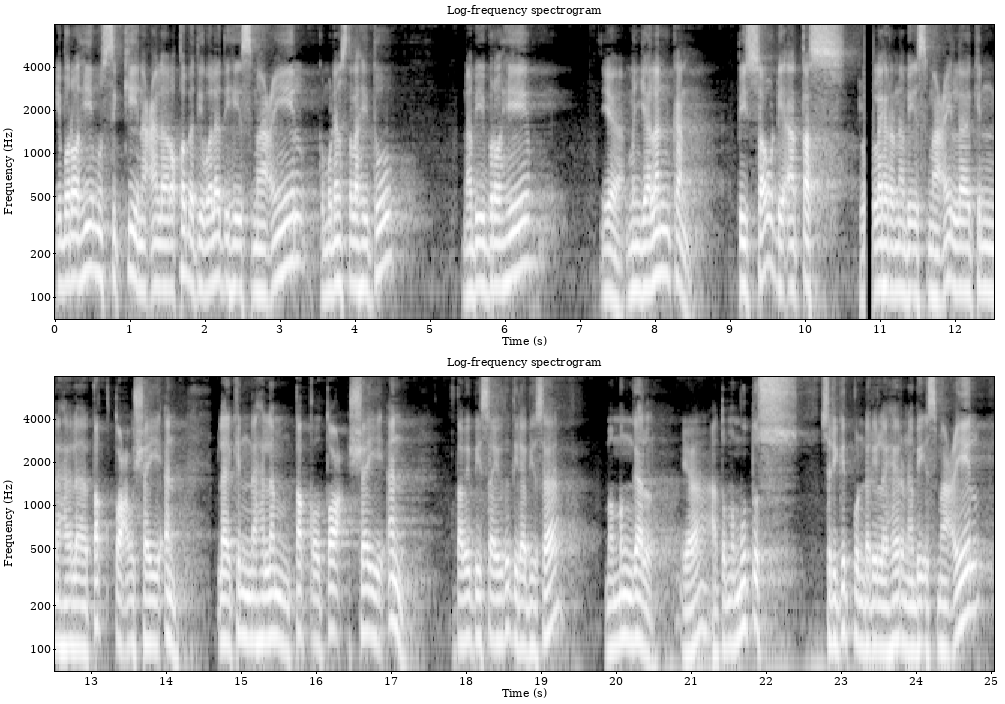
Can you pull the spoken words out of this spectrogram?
Ibrahim sikina ala raqabati waladihi Ismail. Kemudian setelah itu Nabi Ibrahim ya menjalankan pisau di atas leher Nabi Ismail. Lakinnaha la taqta'u syai'an. Lakinnaha lam taqta' syai'an. Tetapi pisau itu tidak bisa memenggal ya atau memutus sedikit pun dari leher Nabi Ismail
